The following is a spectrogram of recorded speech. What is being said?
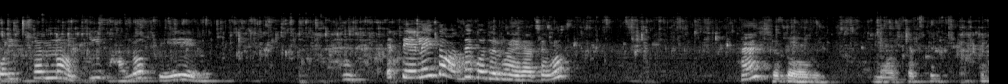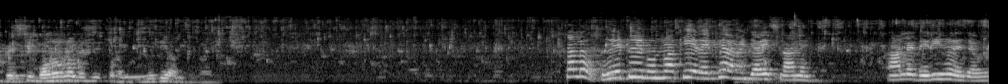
পরিচ্ছন্ন। কি ভালো তেল। তেলেই তো অর্ধেক ওজন হয়ে গেছে গো। হ্যাঁ? সে তো হবে মাছটা খুব খুব বেশি বড় না বেশি ছোট মিডিয়াম চলো ধুয়ে টুয়ে নুন মাখিয়ে রেখে আমি যাই স্নানে। নাহলে দেরি হয়ে যাবে।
